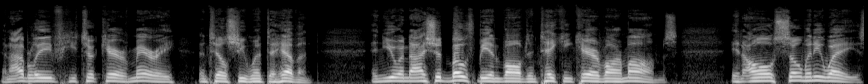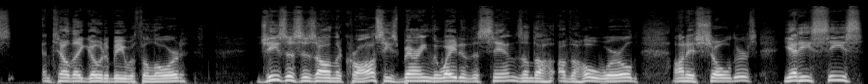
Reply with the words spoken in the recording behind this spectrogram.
And I believe he took care of Mary until she went to heaven. And you and I should both be involved in taking care of our moms in all so many ways until they go to be with the Lord. Jesus is on the cross. He's bearing the weight of the sins of the, of the whole world on his shoulders, yet he sees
